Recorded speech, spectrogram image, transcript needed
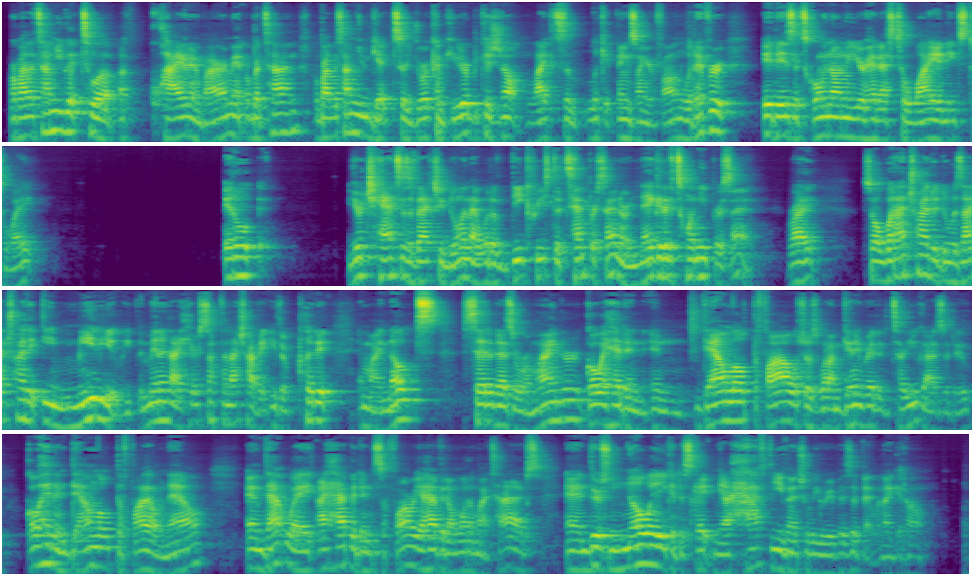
or by the time you get to a, a quiet environment, or by the time or by the time you get to your computer because you don't like to look at things on your phone, whatever it is that's going on in your head as to why it needs to wait, it'll your chances of actually doing that would have decreased to 10% or negative 20%, right? So what I try to do is I try to immediately, the minute I hear something, I try to either put it in my notes, set it as a reminder, go ahead and, and download the file, which is what I'm getting ready to tell you guys to do. Go ahead and download the file now. And that way I have it in Safari, I have it on one of my tabs, and there's no way it could escape me. I have to eventually revisit that when I get home.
